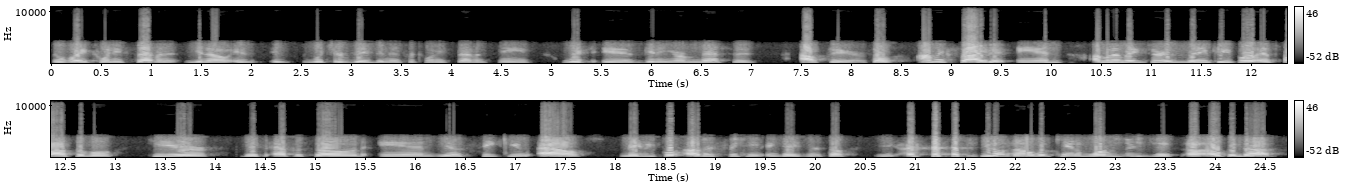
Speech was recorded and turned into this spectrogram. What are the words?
the way 27, you know, is is what your vision is for 2017, which is getting your message out there. So I'm excited, and I'm going to make sure as many people as possible hear this episode and you know seek you out maybe for other speaking engagements. So you, you don't know what can of worms you just uh, opened up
